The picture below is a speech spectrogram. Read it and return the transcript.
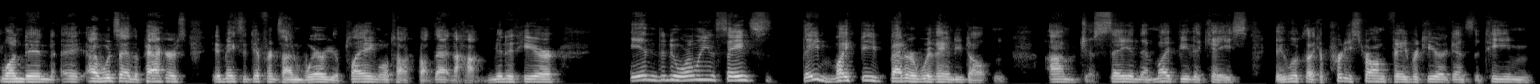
London. I, I would say the Packers, it makes a difference on where you're playing. We'll talk about that in a hot minute here. In the New Orleans Saints, they might be better with Andy Dalton. I'm just saying that might be the case. They look like a pretty strong favorite here against the team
